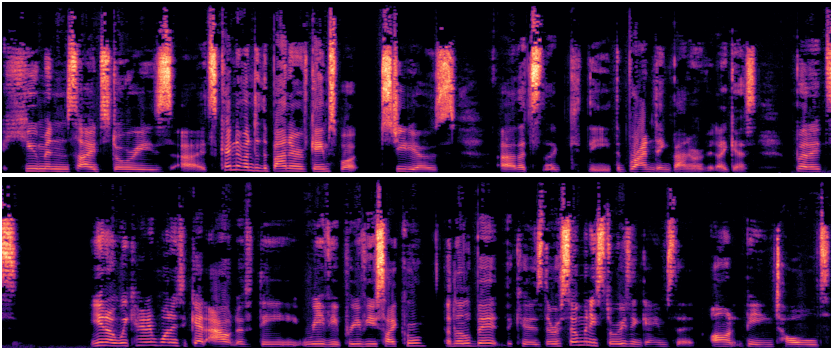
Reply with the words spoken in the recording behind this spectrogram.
human side stories. Uh, it's kind of under the banner of GameSpot Studios. Uh, that's like the, the branding banner of it, I guess. But it's, you know, we kind of wanted to get out of the review preview cycle a little bit because there are so many stories in games that aren't being told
